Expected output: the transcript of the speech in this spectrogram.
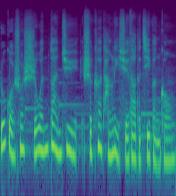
如果说识文断句是课堂里学到的基本功，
